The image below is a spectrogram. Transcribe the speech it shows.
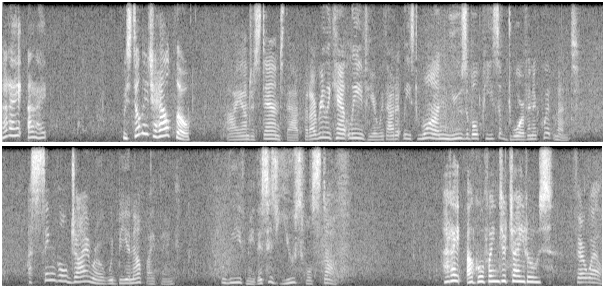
Alright, alright. We still need your help, though. I understand that, but I really can't leave here without at least one usable piece of dwarven equipment. A single gyro would be enough, I think. Believe me, this is useful stuff. Alright, I'll go find your gyros. Farewell.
